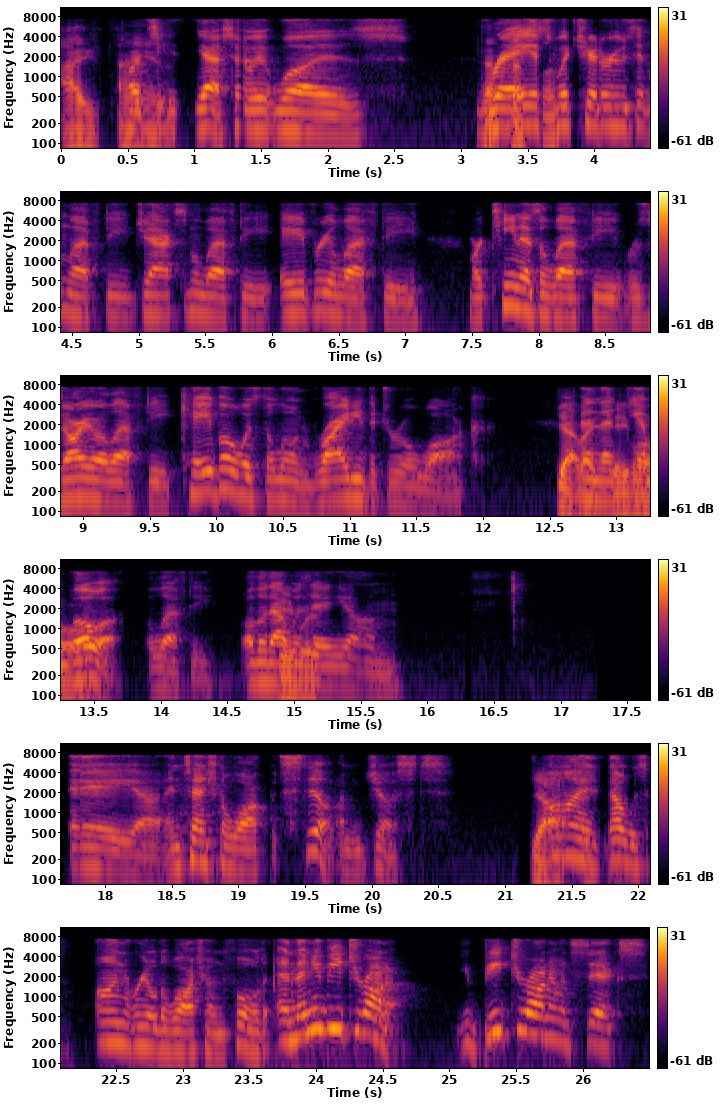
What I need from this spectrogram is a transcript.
I, I yeah. So it was that, Ray, a switch hitter who's hitting lefty, Jackson a lefty, Avery a lefty, Martinez a lefty, Rosario a lefty. Cabo was the lone righty that drew a walk. Yeah, and then Gamboa, a lefty. Although that was a um a uh, intentional walk, but still, I mean, just yeah, un- I, that was unreal to watch unfold. And then you beat Toronto. You beat Toronto in six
